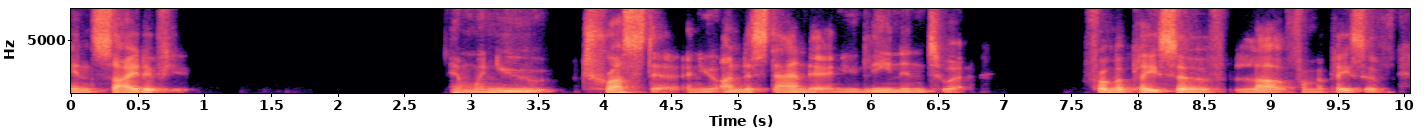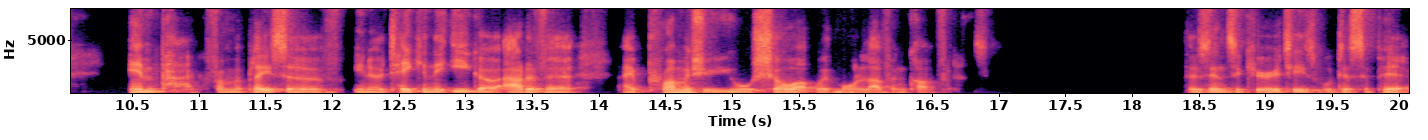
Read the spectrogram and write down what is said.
inside of you. And when you trust it and you understand it and you lean into it from a place of love, from a place of impact, from a place of, you know, taking the ego out of it, I promise you, you will show up with more love and confidence. Those insecurities will disappear.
